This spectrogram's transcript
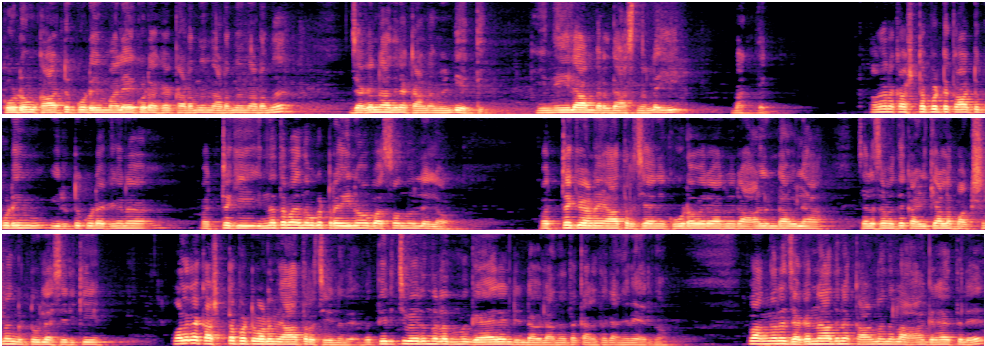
കൊടും കാട്ടുകൂടെയും മലയിൽ കൂടെ ഒക്കെ കടന്ന് നടന്ന് നടന്ന് ജഗന്നാഥനെ കാണാൻ വേണ്ടി എത്തി. ഈ നീലാംബരദാസ് എന്നുള്ള ഈ ഭക്തൻ. അങ്ങനെ കഷ്ടപ്പെട്ട് കാട്ടുകൂടെയും ഇരുട്ടിക്കൂടെയൊക്കെ ഇങ്ങനെ ഒറ്റയ്ക്ക് ഇന്നത്തെ മാതിരി നമുക്ക് ട്രെയിനോ ബസ്സോ ഒന്നും ഇല്ലല്ലോ. ഒറ്റയ്ക്ക് വേണം യാത്ര ചെയ്യാൻ കൂടെ വരാൻ ഒരാളുണ്ടാവില്ല. ചില സമയത്ത് കഴിക്കാനുള്ള ഭക്ഷണം കിട്ടില്ല ശരിക്ക്. വളരെ കഷ്ടപ്പെട്ട് വേണം യാത്ര ചെയ്യുന്നത്. അപ്പോൾ തിരിച്ചു വരുന്നുള്ളതൊന്നും ഗ്യാരണ്ടി ഉണ്ടാവില്ല. അന്നത്തെ കാലത്തൊക്കെ അങ്ങനെയായിരുന്നു. അപ്പോൾ അങ്ങനെ ജഗന്നാഥനെ കാണണം എന്നുള്ള ആഗ്രഹത്തിൽ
